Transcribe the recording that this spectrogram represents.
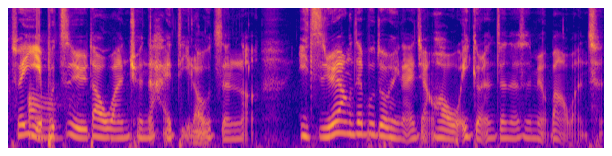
所以也不至于到。完全的海底捞针了。以《紫月亮》这部作品来讲的话，我一个人真的是没有办法完成。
